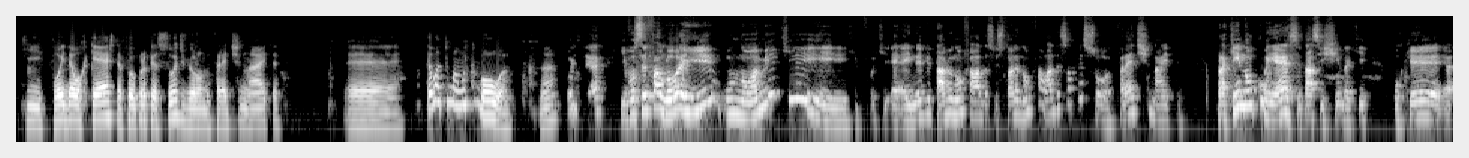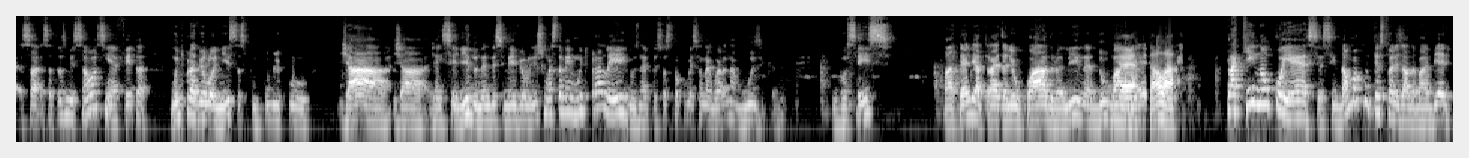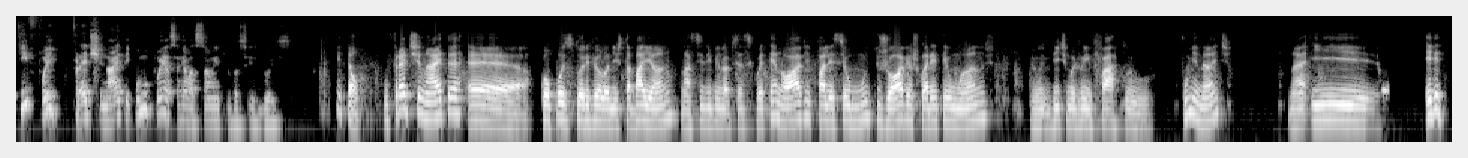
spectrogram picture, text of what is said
que foi da orquestra, foi o professor de violão do Fred Schneider. É... Então, uma turma muito boa. Né? Pois é. E você falou aí um nome que, que, é inevitável não falar da sua história, não falar dessa pessoa, Fred Schneider. Para quem não conhece, está assistindo aqui, porque essa, essa transmissão assim é feita muito para violonistas, para um público já já já inserido né, nesse meio violonístico, mas também muito para leigos, né, pessoas que estão começando agora na música. Né? E vocês, tá até ali atrás ali o quadro ali, né, do Barbieri. É, tá lá. Para quem não conhece, assim, dá uma contextualizada, Barbieri, quem foi Fred Schneider e como foi essa relação entre vocês dois? Então, o Fred Schneider é compositor e violonista baiano, nascido em 1959, faleceu muito jovem, aos 41 anos, vítima de um infarto fulminante, né? E ele,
